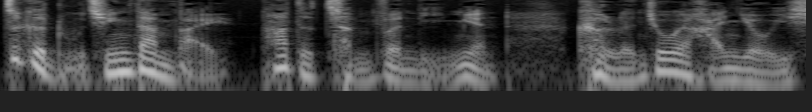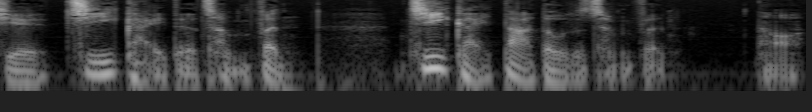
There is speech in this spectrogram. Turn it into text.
这个乳清蛋白它的成分里面可能就会含有一些基改的成分，基改大豆的成分。好，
